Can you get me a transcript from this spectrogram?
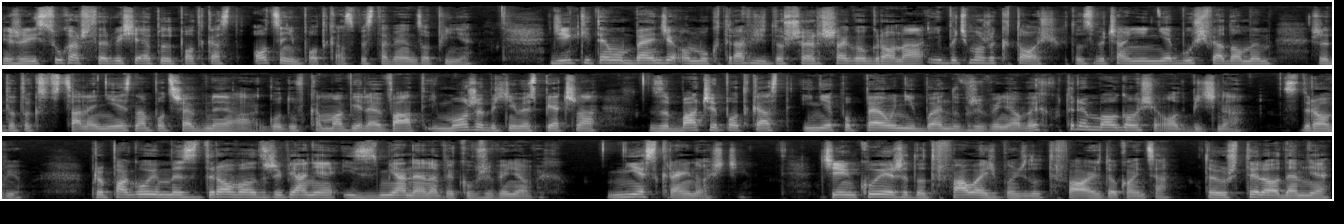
Jeżeli słuchasz w serwisie Apple Podcast, oceń podcast wystawiając opinię. Dzięki temu będzie on mógł trafić do szerszego grona i być może ktoś, kto zwyczajnie nie był świadomym, że detoks wcale nie jest nam potrzebny, a głodówka ma wiele wad i może być niebezpieczna, zobaczy podcast i nie popełni błędów żywieniowych, które mogą się odbić na zdrowiu. Propagujmy zdrowe odżywianie i zmianę nawyków żywieniowych. Nie skrajności. Dziękuję, że dotrwałeś bądź dotrwałaś do końca. To już tyle ode mnie.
